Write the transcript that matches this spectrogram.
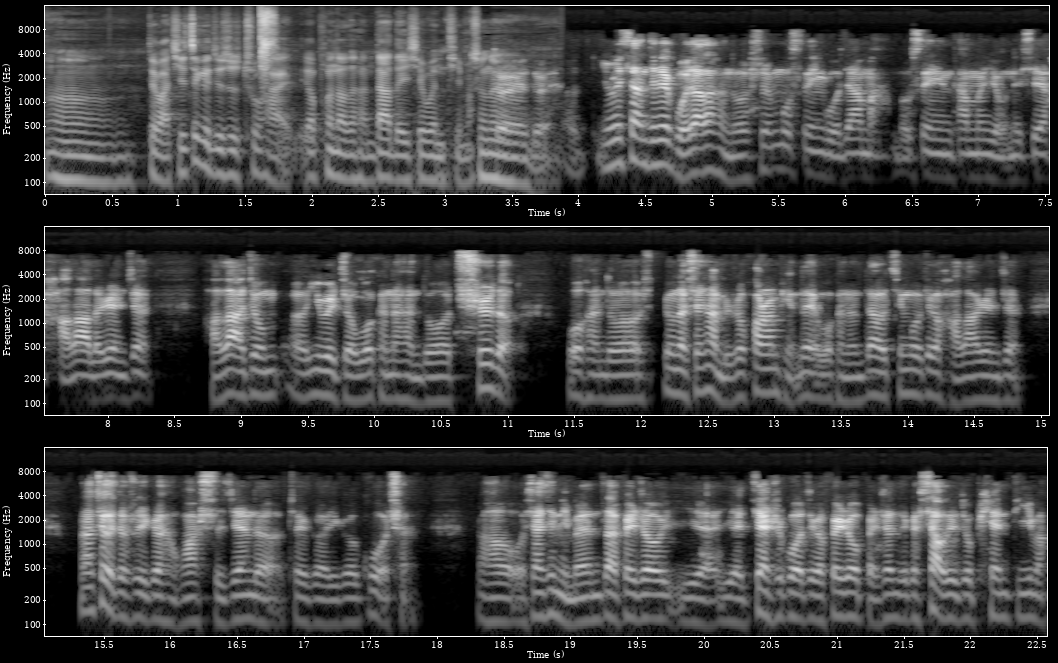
嗯，对吧？其实这个就是出海要碰到的很大的一些问题嘛。真的对对，呃因为像这些国家，它很多是穆斯林国家嘛，穆斯林他们有那些哈拉的认证，哈拉就呃意味着我可能很多吃的，我很多用在身上，比如说化妆品类，我可能都要经过这个哈拉认证，那这个就是一个很花时间的这个一个过程。然后我相信你们在非洲也也见识过，这个非洲本身这个效率就偏低嘛，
